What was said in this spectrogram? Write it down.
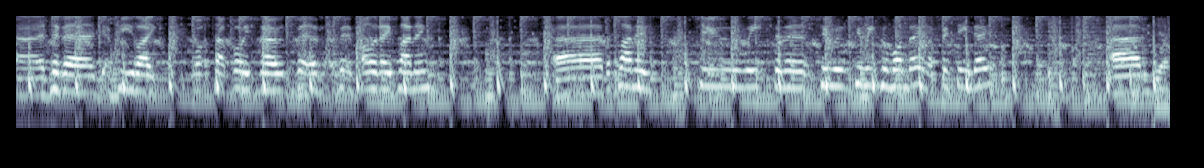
uh, did a, a few like WhatsApp voice notes, a bit of, a bit of holiday planning. Uh, the plan is two weeks in a two two weeks in one day, like 15 days. Um, Yeah.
